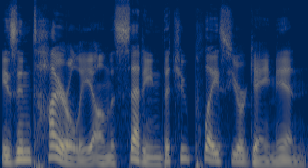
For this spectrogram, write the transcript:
is entirely on the setting that you place your game in.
